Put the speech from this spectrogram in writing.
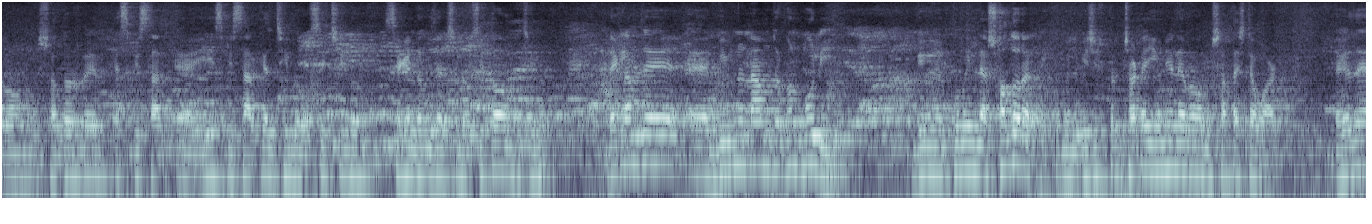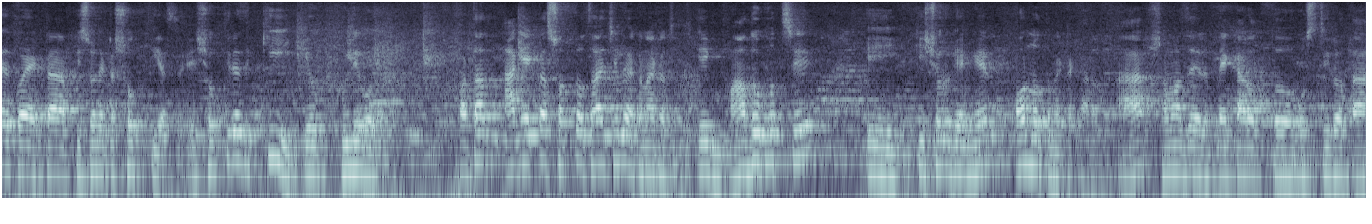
এবং সদরের এসপি এসপি সার্কেল ছিল, ওসি ছিল, সেকেন্ড অফিসার ছিল, ওসি তদন্ত ছিল। দেখলাম যে বিভিন্ন নাম যখন বলি কুমিল্লা সদর আর কি, কুমিল্লা বিশেষ করে ছটা ইউনিয়ন এবং সাতাশটা ওয়ার্ড, দেখা যায় কয়েকটা, পিছনে একটা শক্তি আছে। এই শক্তিটা যে কী, কেউ খুলে বলে অর্থাৎ আগে একটা সত্য ছায় ছিল, এখন একটা। এই মাদক হচ্ছে এই কিশোর গ্যাংয়ের অন্যতম একটা কারণ। আর সমাজের বেকারত্ব, অস্থিরতা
